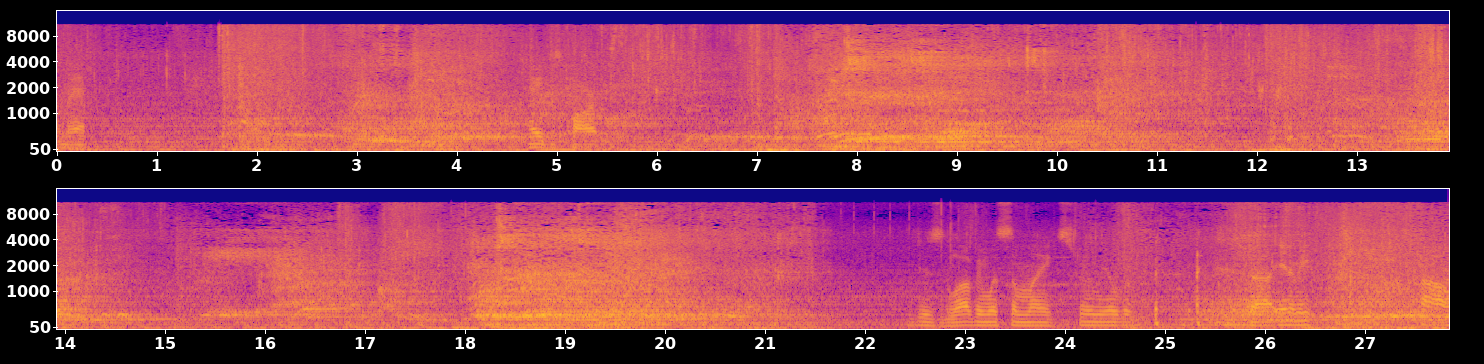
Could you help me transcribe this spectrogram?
Oh man. hate this part. Loving with some like screw me over the uh, enemy. Oh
